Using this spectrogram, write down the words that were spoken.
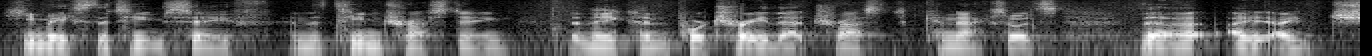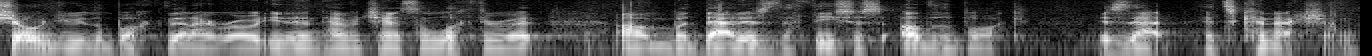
He makes the team safe and the team trusting. Then they can portray that trust, connect. So it's the I, I showed you the book that I wrote. You didn't have a chance to look through it, um, but that is the thesis of the book: is that it's connection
